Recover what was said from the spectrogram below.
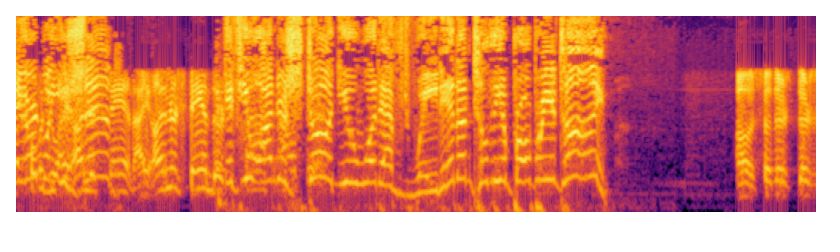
I heard what you you I said. understand. I understand. If you trash out there. understood, you would have waited until the appropriate time. Oh, so there's there's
